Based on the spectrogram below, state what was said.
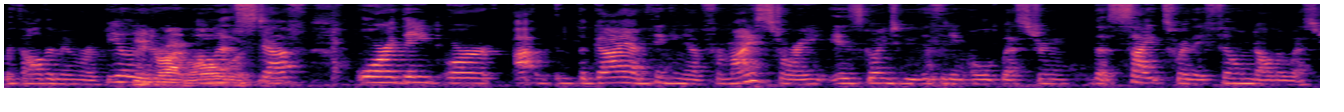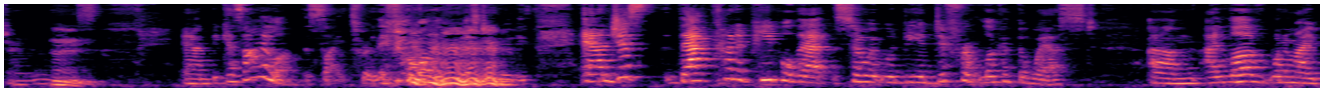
with all the memorabilia, all all that stuff, or they, or uh, the guy I'm thinking of for my story is going to be visiting old Western, the sites where they filmed all the Western movies. And because I love the sites where they film all the Western movies, and just that kind of people that, so it would be a different look at the West. Um, I love one of my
